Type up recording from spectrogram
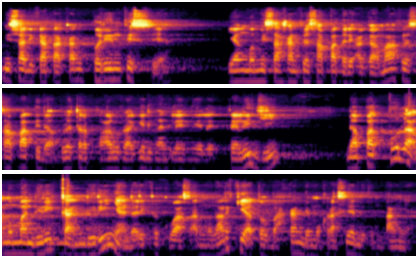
bisa dikatakan perintis ya, yang memisahkan filsafat dari agama, filsafat tidak boleh terpengaruh lagi dengan nilai-nilai religi, dapat pula memandirikan dirinya dari kekuasaan monarki atau bahkan demokrasi yang ditentangnya.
